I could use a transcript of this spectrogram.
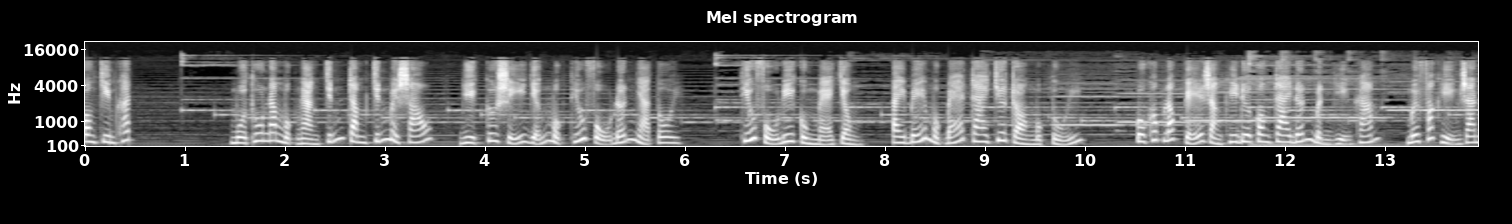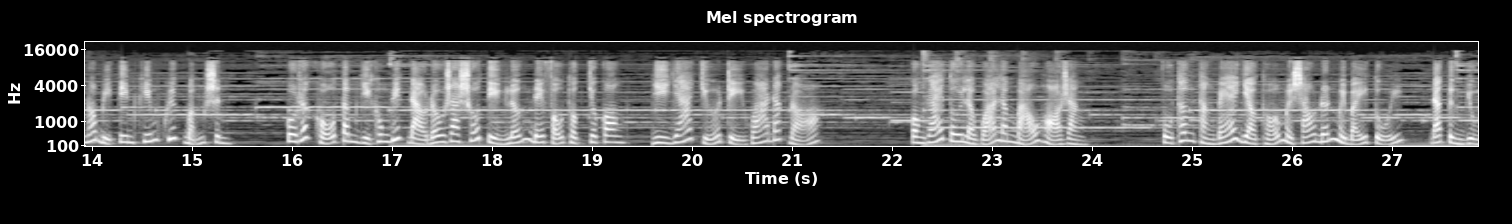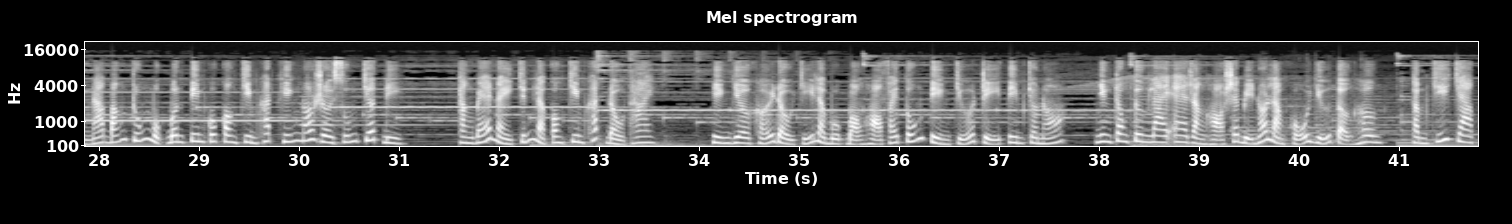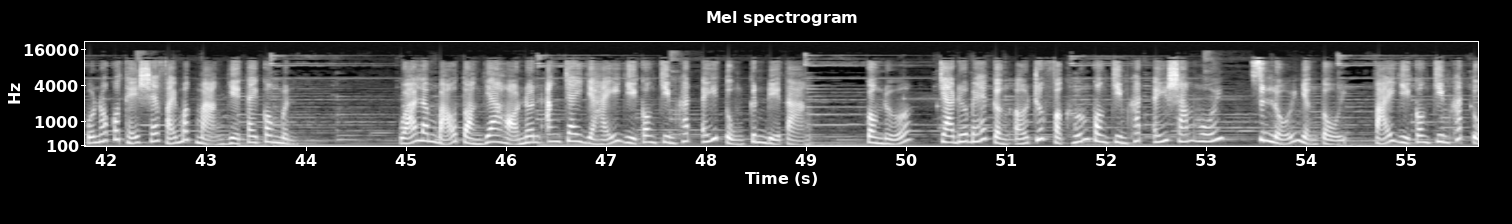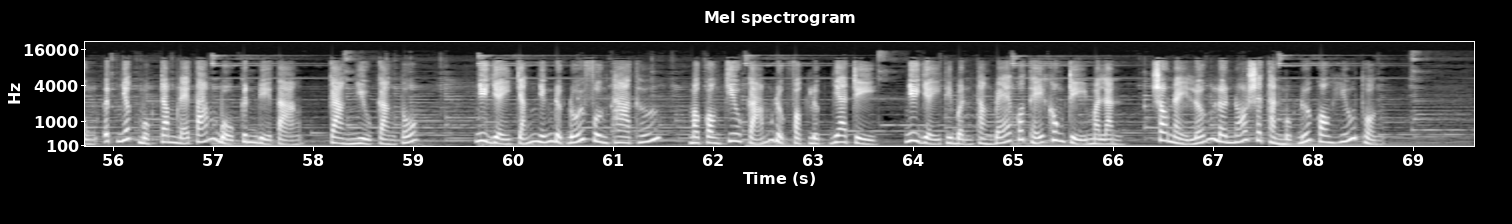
con chim khách. Mùa thu năm 1996 Duyệt cư sĩ dẫn một thiếu phụ đến nhà tôi. Thiếu phụ đi cùng mẹ chồng, Tay bế một bé trai chưa tròn một tuổi. Cô khóc lóc kể rằng khi đưa con trai đến bệnh viện khám, Mới phát hiện ra nó bị tim khiếm khuyết bẩm sinh. Cô rất khổ tâm vì không biết đào đâu ra số tiền lớn để phẫu thuật cho con, Vì giá chữa trị quá đắt đỏ. Con gái tôi là quả lâm bảo họ rằng, Phụ thân thằng bé vào thổ 16 đến 17 tuổi đã từng dùng ná bắn trúng một bên tim của con chim khách khiến nó rơi xuống chết đi. Thằng bé này chính là con chim khách đầu thai. Hiện giờ khởi đầu chỉ là buộc bọn họ phải tốn tiền chữa trị tim cho nó Nhưng trong tương lai e rằng họ sẽ bị nó làm khổ dữ tợn hơn Thậm chí cha của nó có thể sẽ phải mất mạng về tay con mình. Quả lâm bảo toàn gia họ nên ăn chay và hãy vì con chim khách ấy tụng kinh địa tạng. Còn nữa, cha đứa bé cần ở trước Phật hướng con chim khách ấy sám hối Xin lỗi nhận tội. Phải vì con chim khách tụng ít nhất 108 bộ kinh địa tạng Càng nhiều càng tốt. Như vậy chẳng những được đối phương tha thứ Mà còn chiêu cảm được Phật lực gia trì. Như vậy thì bệnh thằng bé có thể không trị mà lành Sau này lớn lên nó sẽ thành một đứa con hiếu thuận.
